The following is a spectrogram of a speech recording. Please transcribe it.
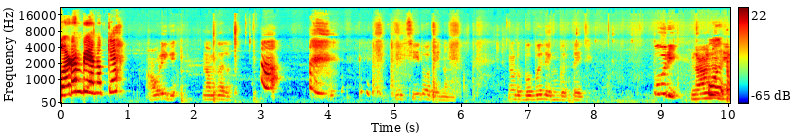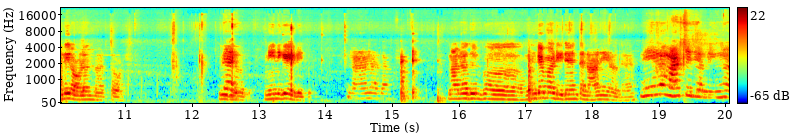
ಗೋಡಂಬಿ ಅನ್ನೋಕ್ಕೆ? ಅವಳಿಗೆ ನಮ್ಗಲ್ಲ. ಇಲ್ಲಿ ಸೀದೋದೈತೆ ನಮ್ಗೆ ನೋಡು ಬಬಲ್ ಹೆಂಗ್ ಬರ್ತೈತಿ. ಪೂರಿ. ನಾನು ಹೇಳಿ ಅವಳೊಂದು ಮಾಡ್ತಾವಳು. ವಿಡಿಯೋ ನಿನಗೆ ಹೇಳಿದ್ದು. ನಾನಲ್ಲ. ನಾನು ಅದು ಉಂಡೆ ಮಾಡಿ ಇಡೆ ಅಂತ ನಾನು ಹೇಳಿದ್ರೆ ನೀನು ಮಾಡ್ತಿದ್ಯಲ್ಲ ಇನ್ನು.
